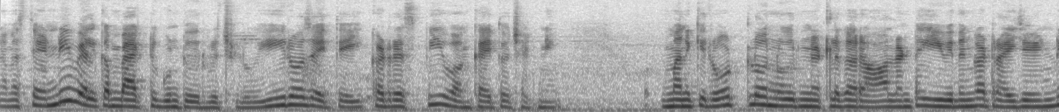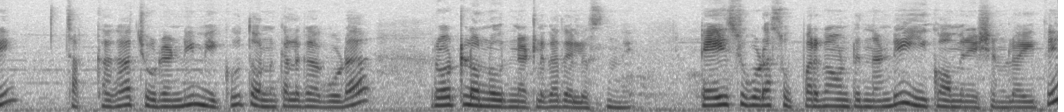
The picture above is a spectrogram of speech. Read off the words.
నమస్తే అండి వెల్కమ్ బ్యాక్ టు గుంటూరు రుచులు. ఈరోజు అయితే ఇక్కడ రెసిపీ వంకాయతో చట్నీ. మనకి రోట్లో నూరినట్లుగా రావాలంటే ఈ విధంగా ట్రై చేయండి. చక్కగా చూడండి మీకు తొనకలుగా కూడా రోట్లో నూరినట్లుగా తెలుస్తుంది. టేస్ట్ కూడా సూపర్గా ఉంటుందండి ఈ కాంబినేషన్లో అయితే.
